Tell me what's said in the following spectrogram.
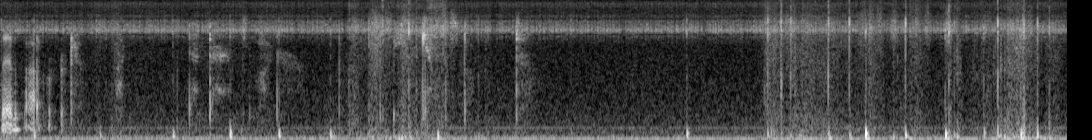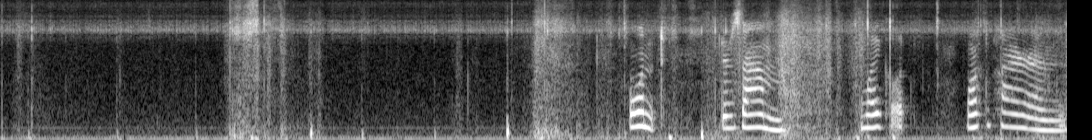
have said a bad word. And there's um, my god, Markiplier and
